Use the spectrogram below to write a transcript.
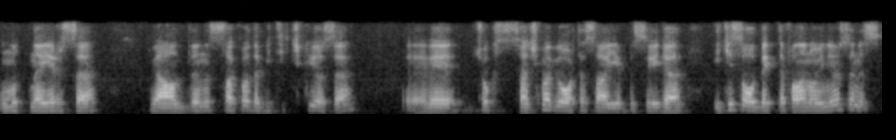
Umut Nayırsa ve aldığınız Sako da bitik çıkıyorsa e, ve çok saçma bir orta saha yapısıyla iki sol bekte falan oynuyorsanız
